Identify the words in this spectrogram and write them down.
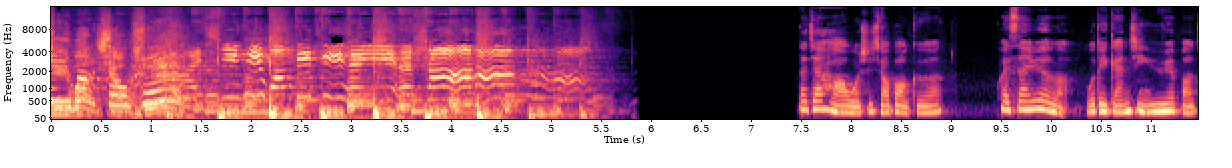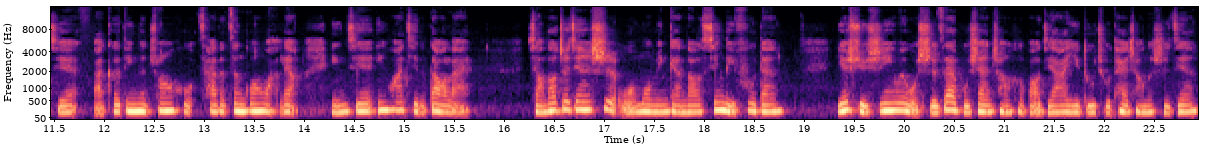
希望小学。在希望的田野上。大家好，我是小宝格。快三月了，我得赶紧预约保洁，把客厅的窗户擦得锃光瓦亮，迎接樱花季的到来。想到这件事，我莫名感到心理负担。也许是因为我实在不擅长和保洁阿姨独处太长的时间。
